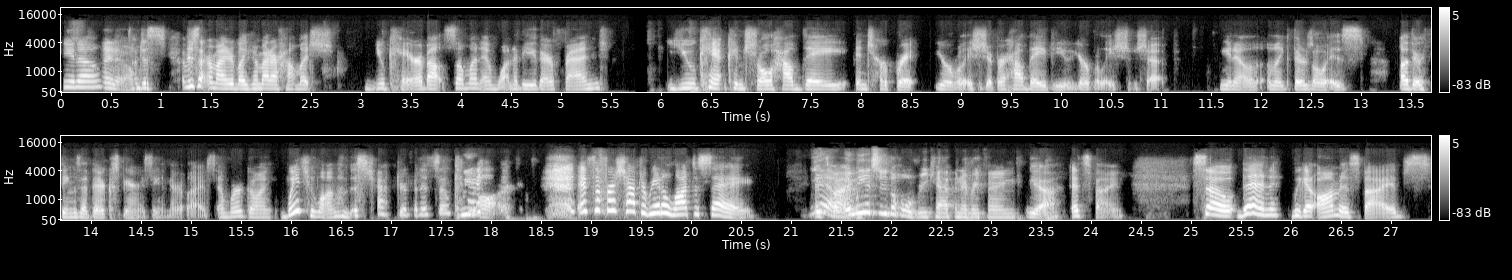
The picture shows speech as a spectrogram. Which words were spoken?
you know? I know. i'm just i'm just that reminder of like no matter how much you care about someone and want to be their friend you can't control how they interpret your relationship or how they view your relationship you know like there's always other things that they're experiencing in their lives. And we're going way too long on this chapter but it's okay. We are. it's the first chapter. We had a lot to say. It's Yeah, fine. and we had to do the whole recap and everything. yeah it's fine. So then we get ominous vibes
